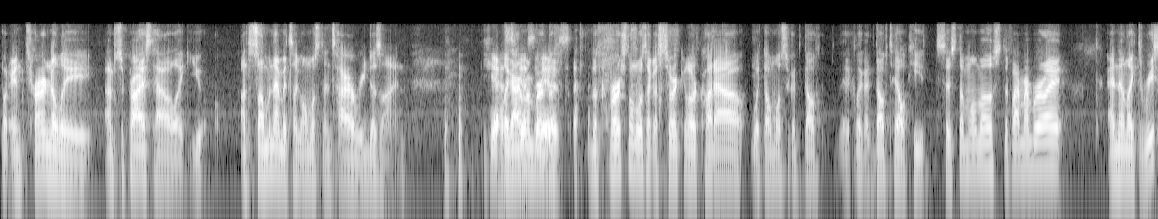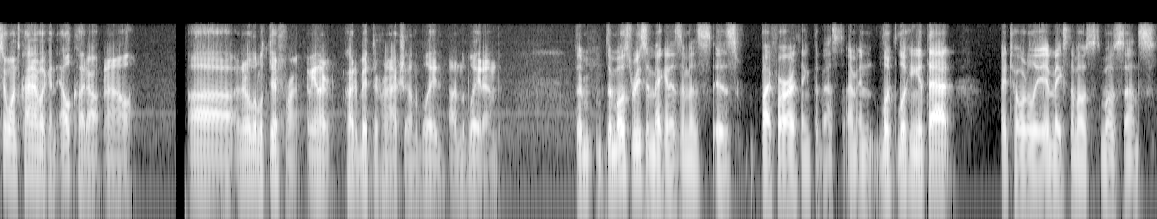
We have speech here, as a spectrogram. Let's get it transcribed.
but internally, I'm surprised how like you on some of them it's like almost an entire redesign. Yes. Like, I yes, remember the- The first one was like a circular cutout with almost like a dove, like a dovetail key system almost, if I remember right. And then like the recent one's kind of like an L cutout now, uh, and they're a little different. I mean, they're quite a bit different actually on the blade on the blade end. The the most recent mechanism is is by far I think the best. I mean, look looking at that, I totally it makes the most most sense.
